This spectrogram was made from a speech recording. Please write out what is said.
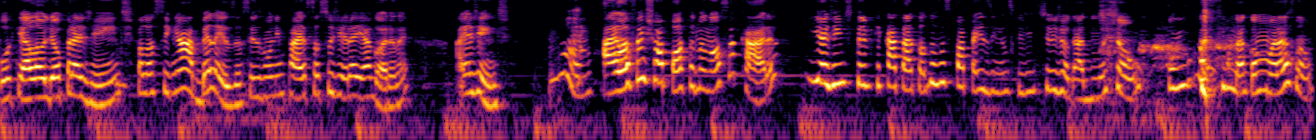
Porque ela olhou pra gente e falou assim: Ah, beleza, vocês vão limpar essa sujeira aí agora, né? Aí a gente, vamos. Aí ela fechou a porta na nossa cara E a gente teve que catar todos os papeizinhos que a gente tinha jogado no chão com- na comemoração.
